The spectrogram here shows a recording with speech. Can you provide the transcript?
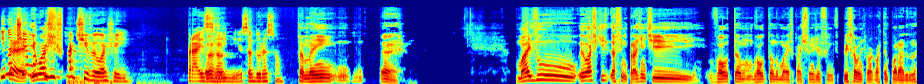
E não É, tinha eu muita acho- justificativa, eu achei, pra esse, essa duração. Também, é. Mas o, eu acho que, assim, pra gente volta, voltando mais pra Stranger Things, principalmente pra quarta temporada, né?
